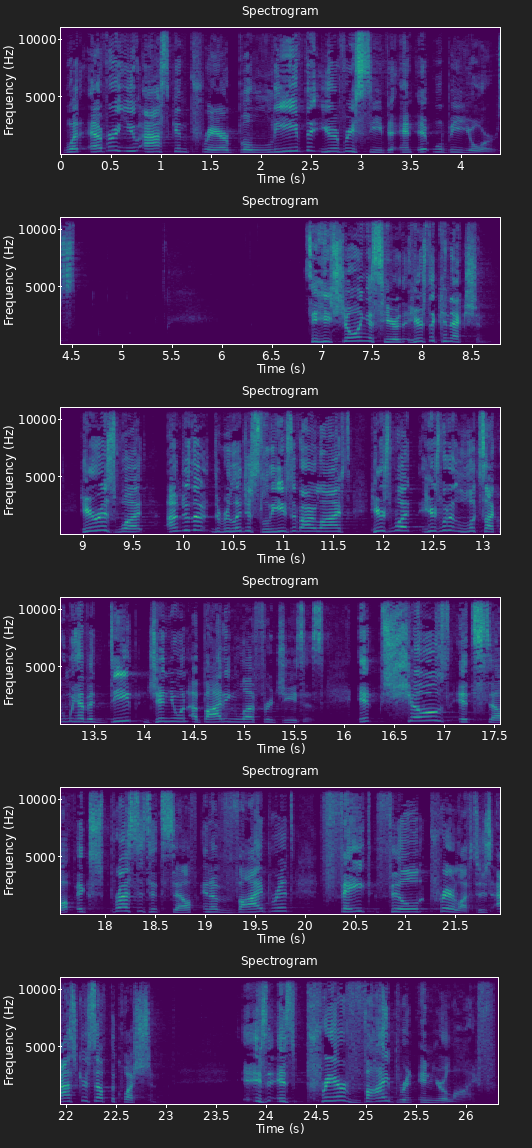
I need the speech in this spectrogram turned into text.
whatever you ask in prayer, believe that you have received it and it will be yours. See, he's showing us here that here's the connection. Here is what, under the, the religious leaves of our lives, here's what, here's what it looks like when we have a deep, genuine, abiding love for Jesus. It shows itself, expresses itself in a vibrant, faith filled prayer life. So just ask yourself the question is, is prayer vibrant in your life?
